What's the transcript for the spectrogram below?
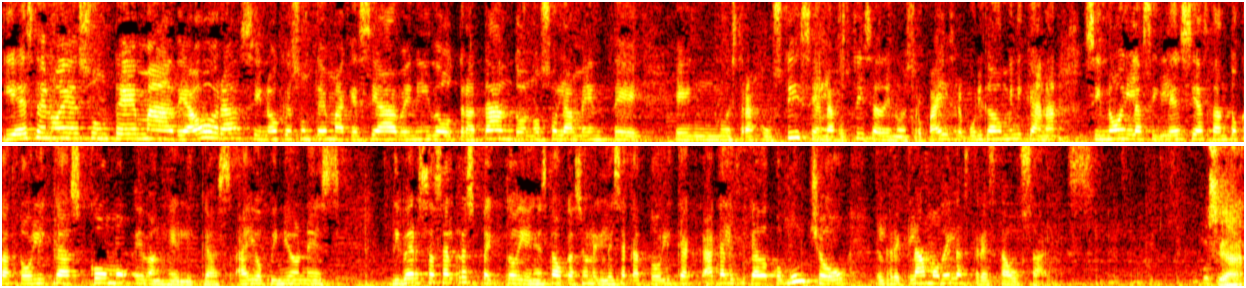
Y este no es un tema de ahora, sino que es un tema que se ha venido tratando no solamente en nuestra justicia, en la justicia de nuestro país, República Dominicana, sino en las iglesias tanto católicas como evangélicas. Hay opiniones diversas al respecto y en esta ocasión la Iglesia Católica ha calificado como un show el reclamo de las tres causales. O sea,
